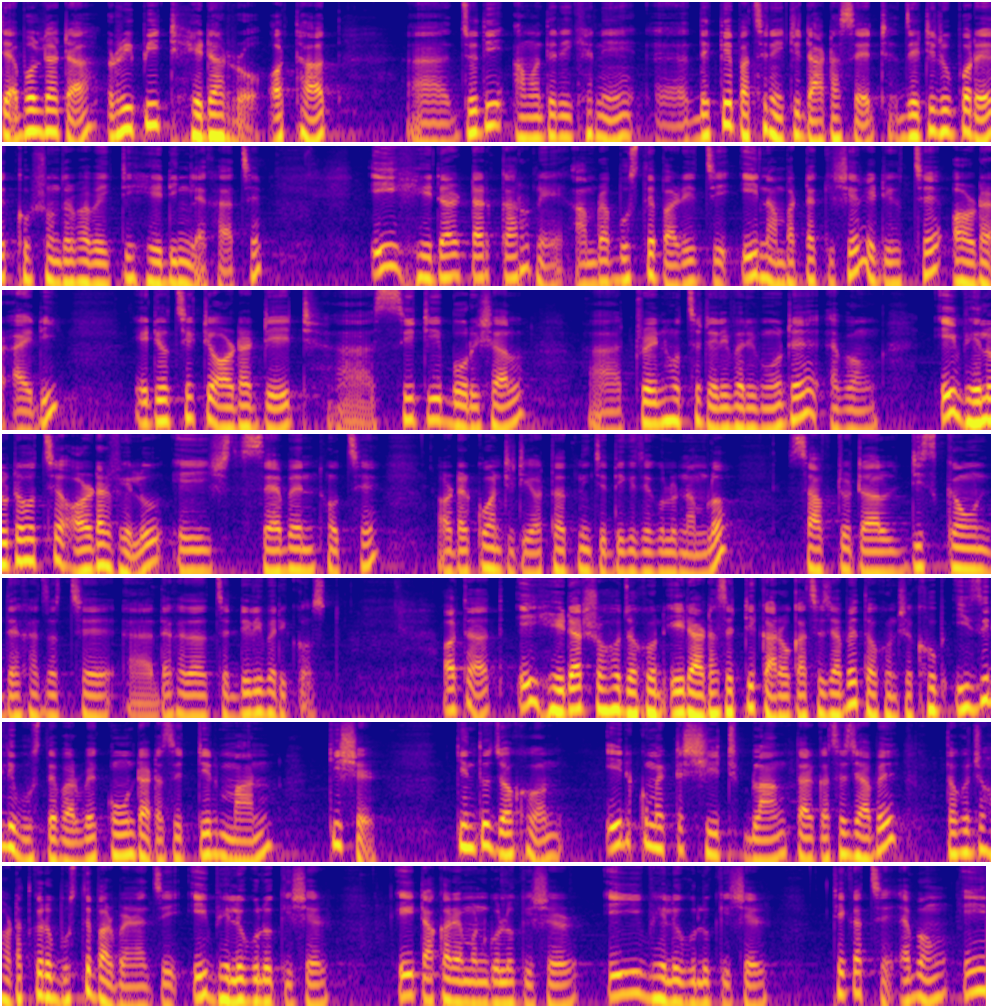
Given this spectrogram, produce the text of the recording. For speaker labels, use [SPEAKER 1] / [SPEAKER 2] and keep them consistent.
[SPEAKER 1] Table data repeat header row অর্থাৎ যদি আমাদের এখানে দেখতে পাচ্ছেন একটি ডাটা সেট যেটির উপরে খুব সুন্দরভাবে একটি হেডিং লেখা আছে, এই হেডারটার কারণে আমরা বুঝতে পারি যে এই নাম্বারটা কিসের? এটি হচ্ছে অর্ডার আইডি এটি হচ্ছে একটি order date city Barishal train হচ্ছে ডেলিভারি মোডে এবং এই ভ্যালুটা হচ্ছে অর্ডার ভ্যালু এই সেভেন হচ্ছে অর্ডার কোয়ান্টিটি অর্থাৎ নিচের দিকে যেগুলো নামলো সাব টোটাল ডিসকাউন্ট দেখা যাচ্ছে দেখা যাচ্ছে ডেলিভারি কস্ট। অর্থাৎ এই হেডার সহ যখন এই ডাটা সেটটি কারও কাছে যাবে, তখন সে খুব ইজিলি বুঝতে পারবে কোন ডাটা সেটটির মান কিসের। কিন্তু যখন এরকম একটা শিট ব্লাঙ্ক তার কাছে যাবে, তখন সে হঠাৎ করে বুঝতে পারবে না যে এই ভ্যালুগুলো কিসের, এই টাকার অ্যামাউন্টগুলো কিসের, এই ভ্যালুগুলো কিসের, ঠিক আছে? এবং এই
